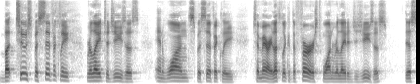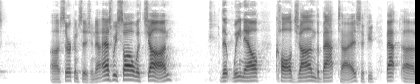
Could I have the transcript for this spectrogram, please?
but two specifically relate to Jesus, and one specifically to Mary. Let's look at the first one related to Jesus, this uh, circumcision. Now, as we saw with John, that we now call John the Baptized. If you uh,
